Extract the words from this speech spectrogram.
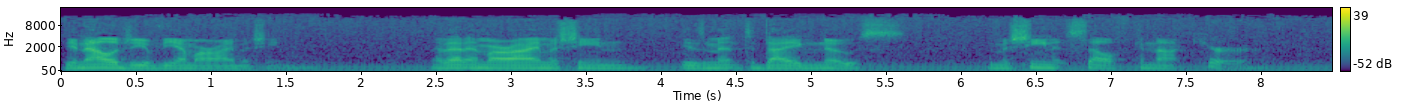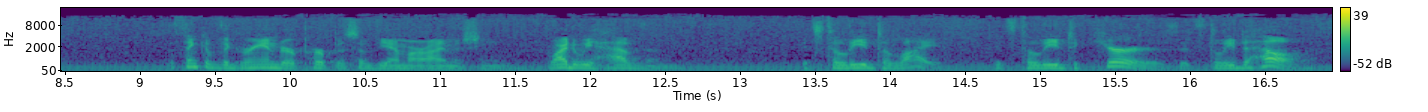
the analogy of the MRI machine. Now, that MRI machine is meant to diagnose, the machine itself cannot cure But think of the grander purpose of the MRI machine. Why do we have them? It's to lead to life, it's to lead to cures, it's to lead to health.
